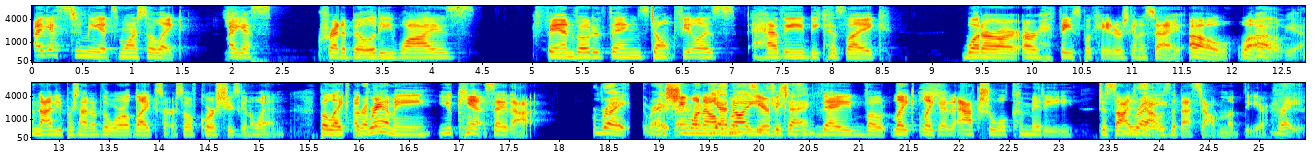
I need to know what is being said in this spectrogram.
I guess to me it's more so like I guess credibility wise fan voted things don't feel as heavy because like what are our, our Facebook haters going to say? Oh, well, Oh, yeah. 90% of the world likes her, so of course she's going to win. But like a Right. Grammy, you can't say that right right because she right, won right. album yeah, of I the year because saying. they vote like like an actual committee decided that was the best album of the year right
